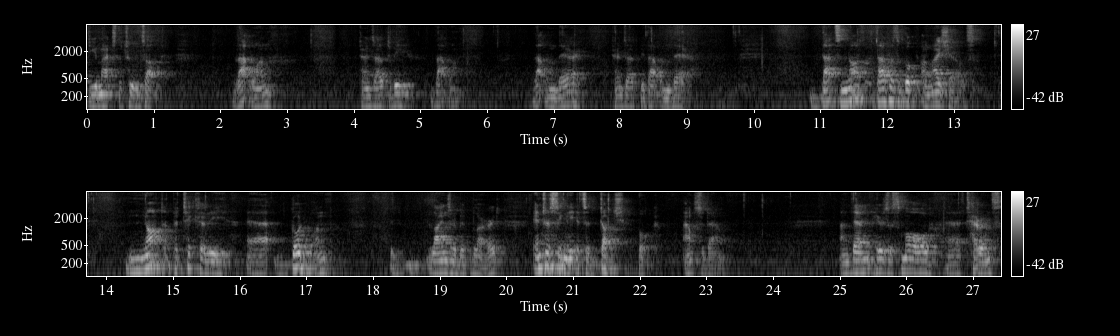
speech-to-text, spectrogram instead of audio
do you match the tools up? That one turns out to be that one. That one there turns out to be that one there. That's not, that was a book on my shelves. Not a particularly uh, good one. The lines are a bit blurred. Interestingly, it's a Dutch book, Amsterdam. And then here's a small uh, Terence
